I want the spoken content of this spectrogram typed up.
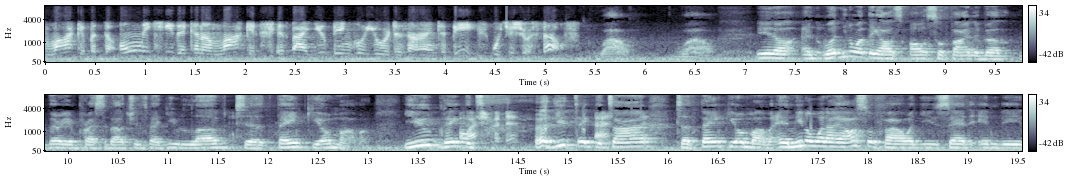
unlock it, but the only key that can unlock it is by you being who you were designed to be, which is yourself. Wow. Wow. You know, and what you know, one thing I was also find about very impressed about you is that you love to thank your mama. You take oh, the t- you take the time to thank your mama. And you know what I also found when you said in the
